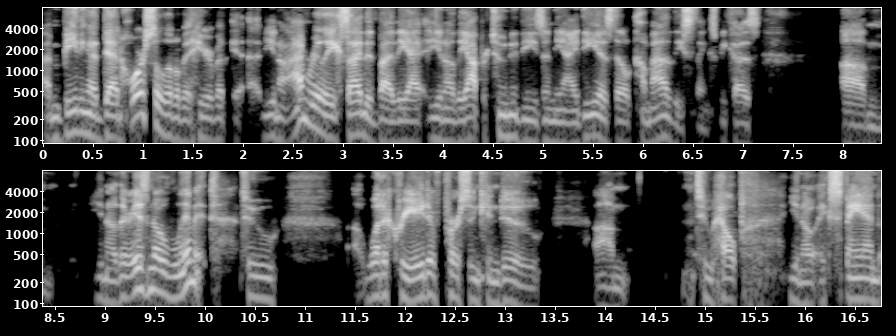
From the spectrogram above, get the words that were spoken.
I'm beating a dead horse a little bit here but uh, you know I'm really excited by the uh, you know the opportunities and the ideas that'll come out of these things because um you know there is no limit to uh, what a creative person can do um, to help you know expand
